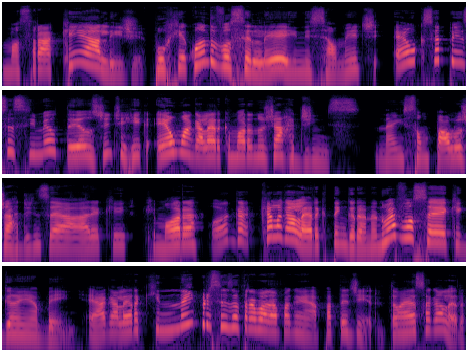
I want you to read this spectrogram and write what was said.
mostrar quem é a Lígia. Porque quando você lê inicialmente, é o que você pensa assim, meu Deus, gente rica, é uma galera que mora nos jardins. Né? Em São Paulo, Jardins é a área que, que mora aquela galera que tem grana. Não é você que ganha bem, é a galera que nem precisa trabalhar para ganhar, para ter dinheiro. Então é essa galera.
